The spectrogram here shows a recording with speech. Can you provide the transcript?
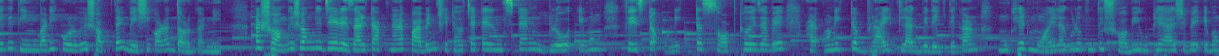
থেকে তিনবারই করবে, সপ্তাহে বেশি করার দরকার নেই। আর সঙ্গে সঙ্গে যে রেজাল্টটা আপনারা পাবেন সেটা হচ্ছে একটা ইনস্ট্যান্ট গ্লো এবং ফেসটা অনেকটা সফট হয়ে যাবে আর অনেকটা ব্রাইট লাগবে দেখতে, কারণ মুখের ময়লাগুলো কিন্তু সবই উঠে আসবে এবং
